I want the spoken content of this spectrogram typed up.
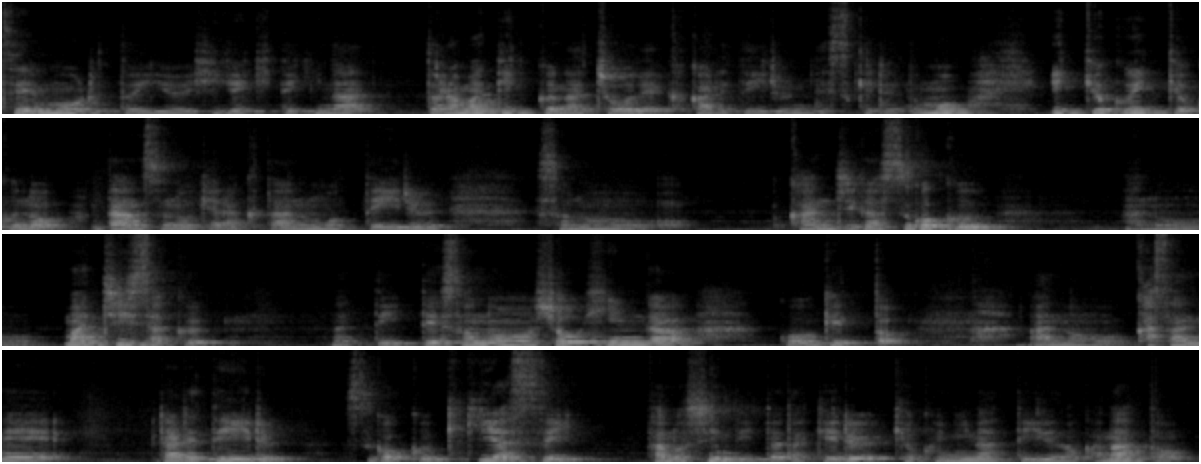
ツェーモールという悲劇的なドラマティックな調で書かれているんですけれども一曲一曲のダンスのキャラクターの持っているその感じがすごくあの、まあ、小さくなっていてその商品がこうギュッとあの重ねられているすごく聴きやすい楽しんでいただける曲になっているのかなと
